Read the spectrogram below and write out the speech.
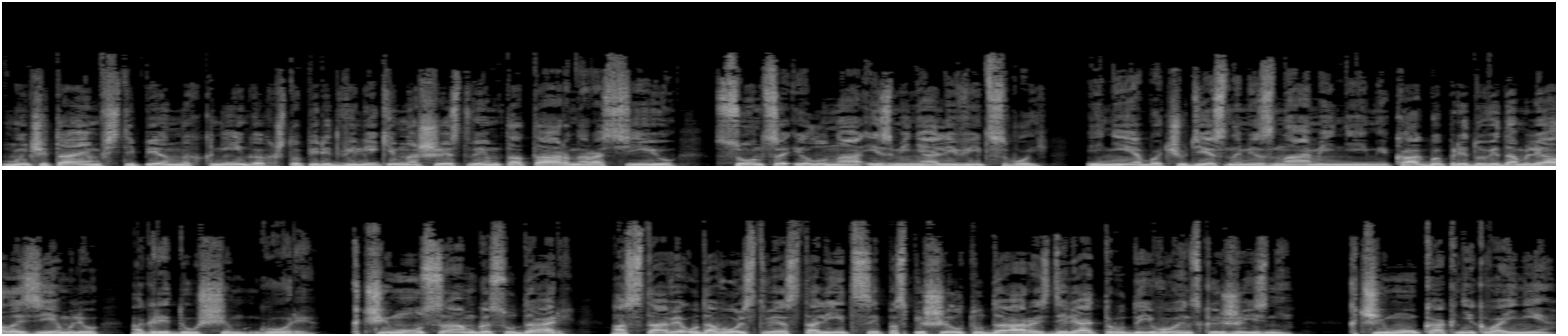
Мы читаем в степенных книгах, что перед великим нашествием татар на Россию солнце и луна изменяли вид свой, и небо чудесными знамениями как бы предуведомляло землю о грядущем горе. К чему сам государь, оставя удовольствие столицы, поспешил туда разделять труды воинской жизни. К чему, как не к войне?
